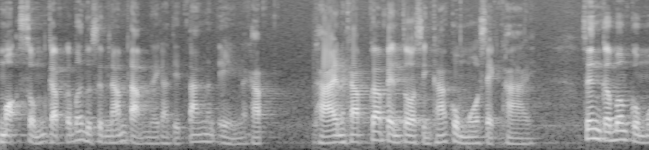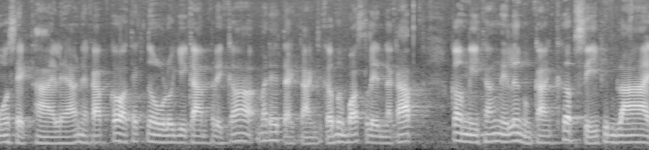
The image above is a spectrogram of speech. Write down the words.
เหมาะสมกับกระเบื้องดูดซึมน้ำต่ำในการติดตั้งนั่นเองนะครับท้ายนะครับก็เป็นตัวสินค้ากลุ่มโมเสกไทย ซึ่งกระเบื้องกลุ่มโมเสกไทยแล้วนะครับก็เทคโนโลยีการผลิตก็ไม่ได้แตกต่างจากกระเบื้องบอสเลนนะครับก็มีทั้งในเรื่องของการเคลือบสีพิมพ์ลาย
